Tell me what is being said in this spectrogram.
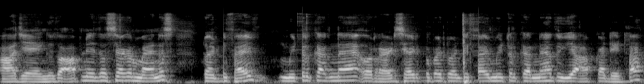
आ जाएँगे। तो आपने इधर से अगर माइनस 25 मीटर करना है और राइट साइड के ऊपर 25 मीटर करना है तो ये आपका डेटा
